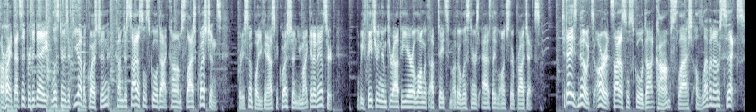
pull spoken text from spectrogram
All right, that's it for today. Listeners, if you have a question, come to sidehustleschool.com slash questions. Pretty simple. You can ask a question, you might get it answered. We'll be featuring them throughout the year along with updates from other listeners as they launch their projects. Today's notes are at sidehustleschool.com slash 1106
